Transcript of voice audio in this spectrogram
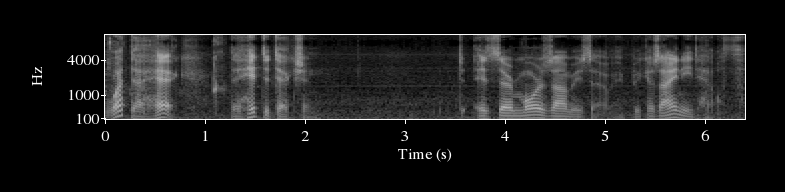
What the heck? The hit detection. Is there more zombies that way? Because I need health.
